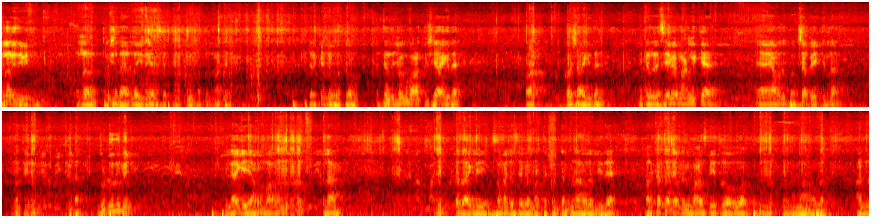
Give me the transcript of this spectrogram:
ಎಲ್ಲರಿದ್ದೀವಿ ಇಲ್ಲಿ. ಎಲ್ಲ ಪಕ್ಷದ ಎಲ್ಲ ಹಿರಿಯರು ಸೇರ್ಕೊಂಡು ಮತ್ತು ಮಾತೆ ಸೇರ್ಕೊಂಡು ಇವತ್ತು ಮತ್ತೆ ಇವಾಗ ಭಾಳ ಖುಷಿಯಾಗಿದೆ ಭಾಳ ಸಂತೋಷ ಆಗಿದೆ. ಯಾಕಂದರೆ ಸೇವೆ ಮಾಡಲಿಕ್ಕೆ ಯಾವುದು ಪಕ್ಷ ಬೇಕಿಲ್ಲ ಮತ್ತು ಏನು ಏನು ಬೇಕಿಲ್ಲ. ದುಡ್ಡೂ ಬೇಕಿಲ್ಲ. ಹೀಗಾಗಿ ಅವ್ರ ಅಲ್ಲ ಒಳ್ಳೆಯದಾಗಲಿ, ಸಮಾಜ ಸೇವೆ ಮಾಡ್ತಕ್ಕಂಥ ಗುಣ ಅವರಲ್ಲಿ ಇದೆ. ಬರ್ಕತ್ತಲ್ಲಿ ಅವರಿಗೆ ಭಾಳ ಸ್ನೇಹಿತರು, ಅವರು ಅವ್ರ ಕುಟುಂಬ ನಮ್ಮ ಅವರ ಅಣ್ಣ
